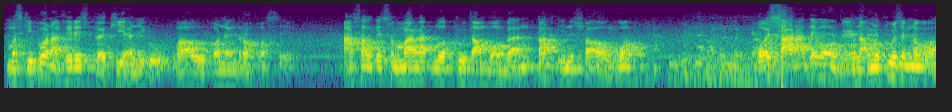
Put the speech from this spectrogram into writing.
Meskipun akhirnya sebagian itu wow neraka sih. Asal ke semangat mlebu tanpa bantah insya Allah. Pokoknya syaratnya mau nak mlebu sing nopo?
